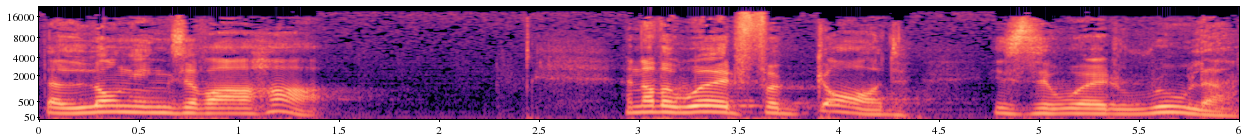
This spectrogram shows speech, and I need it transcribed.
the longings of our heart. Another word for God is the word ruler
